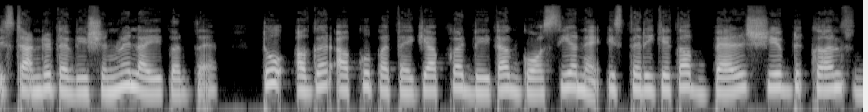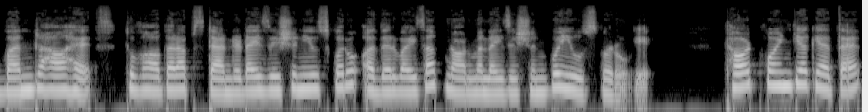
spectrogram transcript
standard deviation में लाई करता है। तो अगर आपको पता है कि आपका डेटा गॉसियन है, इस तरीके का बेल शेप्ड कर्व बन रहा है तो वहाँ पर आप स्टैंडर्डाइजेशन यूज़ करो अदरवाइज़ आप नॉर्मलाइजेशन को यूज़ करोगे। थर्ड पॉइंट क्या कहता है?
